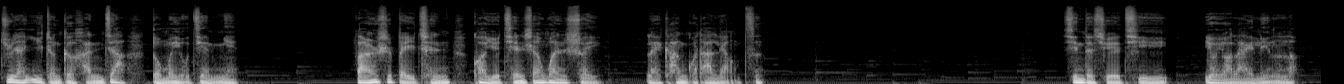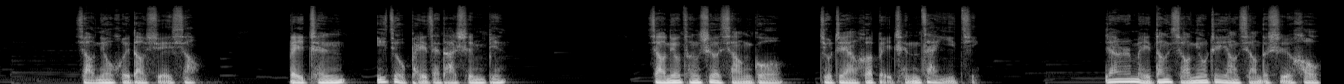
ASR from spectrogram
居然一整个寒假都没有见面，反而是北辰跨越千山万水来看过他两次。新的学期又要来临了，小妞回到学校，北辰依旧陪在她身边。小妞曾设想过就这样和北辰在一起，然而每当小妞这样想的时候，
